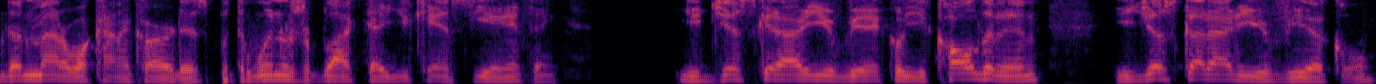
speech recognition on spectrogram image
doesn't matter what kind of car it is, but the windows are blacked out. You can't see anything. You just get out of your vehicle. You called it in. You just got out of your vehicle.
